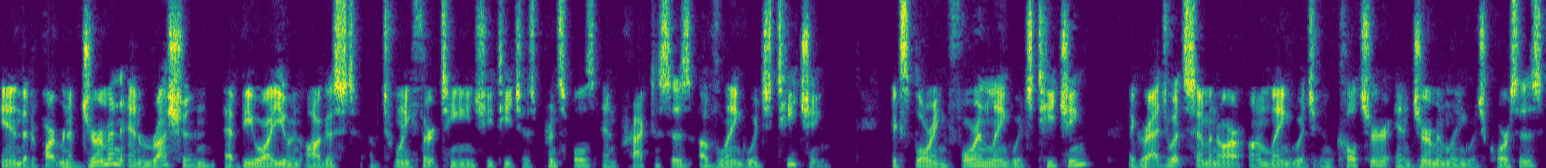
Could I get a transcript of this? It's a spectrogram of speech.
in the Department of German and Russian at BYU in August of 2013. She teaches principles and practices of language teaching, exploring foreign language teaching, a graduate seminar on language and culture and German language courses.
